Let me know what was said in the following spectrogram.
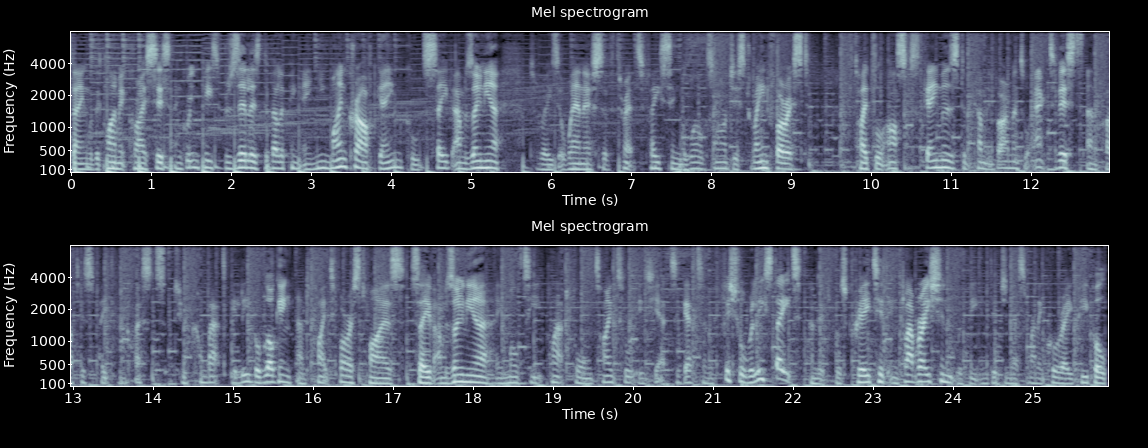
Staying with the climate crisis, and Greenpeace Brazil is developing a new Minecraft game called Save Amazonia to raise awareness of threats facing the world's largest rainforest. The title asks gamers to become environmental activists and participate in quests to combat illegal logging and fight forest fires. Save Amazonia, a multi platform title, is yet to get an official release date, and it was created in collaboration with the indigenous Manicore people.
